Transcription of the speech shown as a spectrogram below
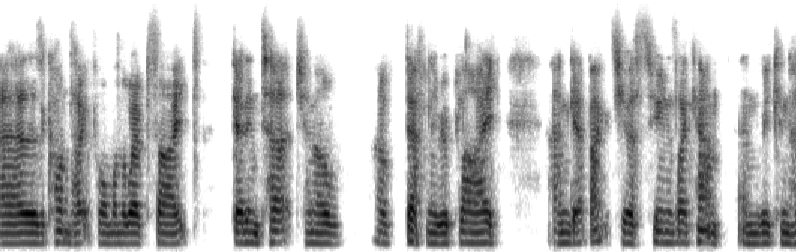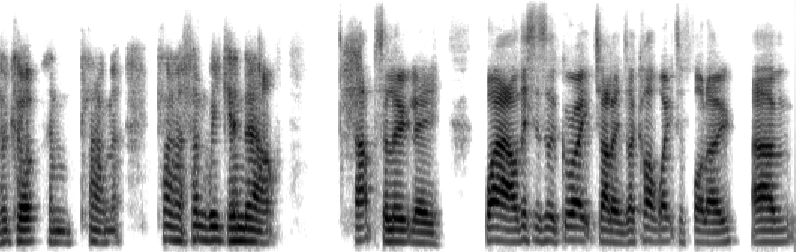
Uh, there's a contact form on the website. Get in touch, and I'll I'll definitely reply and get back to you as soon as I can, and we can hook up and plan plan a fun weekend out. Absolutely. Wow, this is a great challenge. I can't wait to follow. Um,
